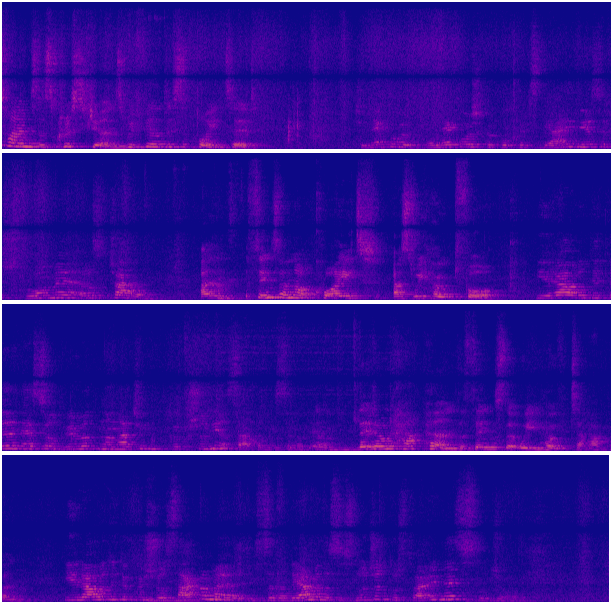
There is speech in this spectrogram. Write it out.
sometimes as Christians we feel disappointed. Че некогаш, понекогаш като християни ние се чувствуваме разочарани. And things are not quite as we hoped for. И работите не се отвиват на начин како што ние сакаме и се надеваме. They don't happen, the things that we hope to happen. И работите кои што сакаме и се надеваме да се случат, уствари не се случуваат.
